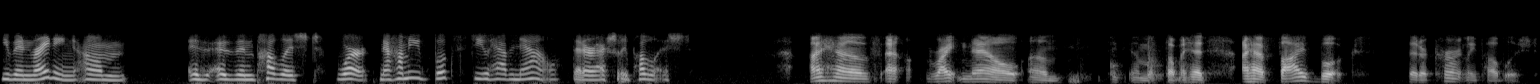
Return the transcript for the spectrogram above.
you've been writing um as as in published work. Now, how many books do you have now that are actually published? I have uh, right now. Um, I'm off the top of my head. I have five books that are currently published.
